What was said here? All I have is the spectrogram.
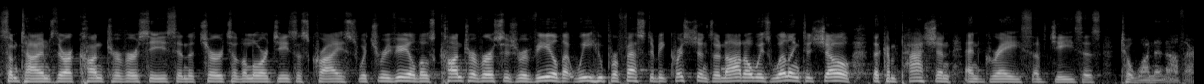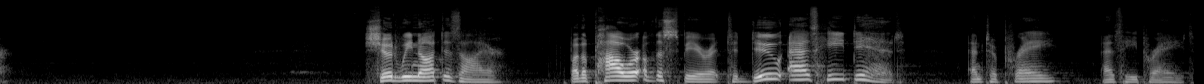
Sometimes there are controversies in the church of the Lord Jesus Christ which reveal, those controversies reveal that we who profess to be Christians are not always willing to show the compassion and grace of Jesus to one another. Should we not desire, by the power of the Spirit, to do as He did and to pray as He prayed?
